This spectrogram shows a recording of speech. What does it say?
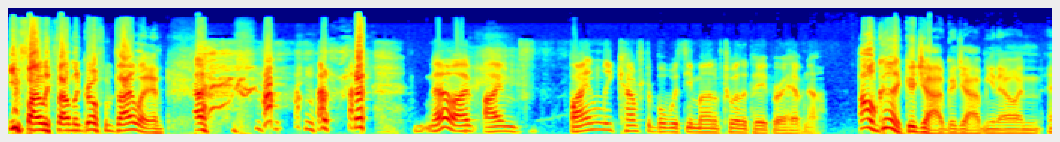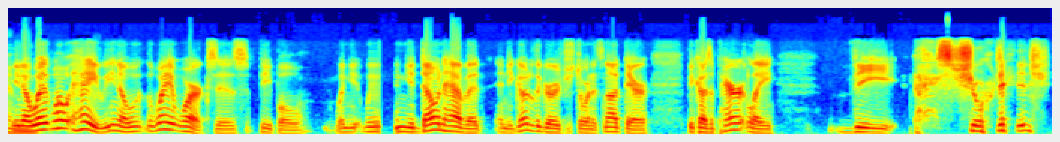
You finally found the girl from Thailand. No, I, I'm finally comfortable with the amount of toilet paper I have now. Oh, good, good job, good job. You know, and, and You know, well, well, hey, you know, the way it works is people when you when you don't have it and you go to the grocery store and it's not there because apparently the shortage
